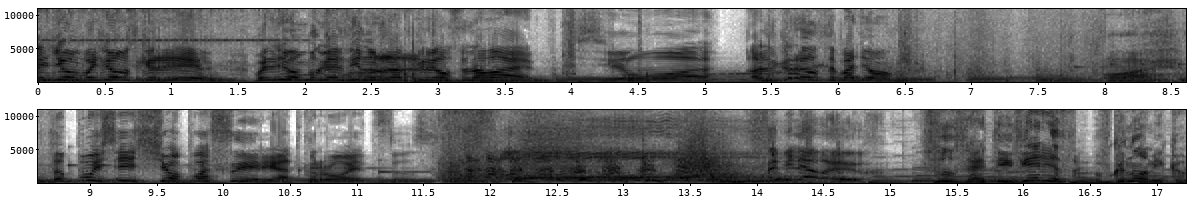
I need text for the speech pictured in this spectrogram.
Пойдем, пойдем скорее! Пойдем, магазин уже открылся, давай! Всего! Открылся, пойдем! Ой, да пусть еще посыре откроется! их! Слушай, а ты верец в гномиков?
